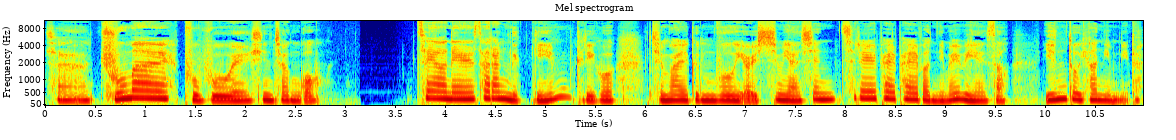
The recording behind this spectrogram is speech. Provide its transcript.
자, 주말 부부의 신청곡. 채연의 사랑 느낌, 그리고 주말 근무 열심히 하신 7188번님을 위해서 윤도현입니다.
